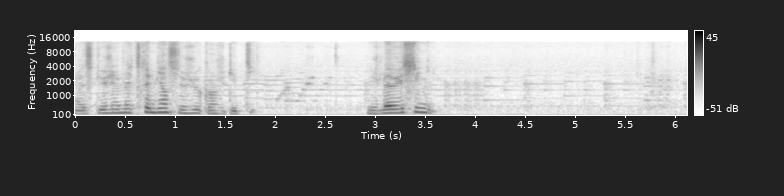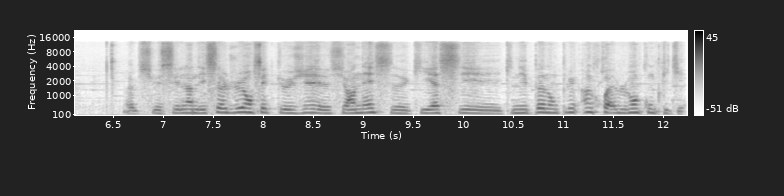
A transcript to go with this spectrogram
Parce que j'aimais très bien ce jeu quand j'étais petit. je l'avais fini. Parce que c'est l'un des seuls jeux en fait que j'ai euh, sur NES euh, qui est assez. qui n'est pas non plus incroyablement compliqué.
